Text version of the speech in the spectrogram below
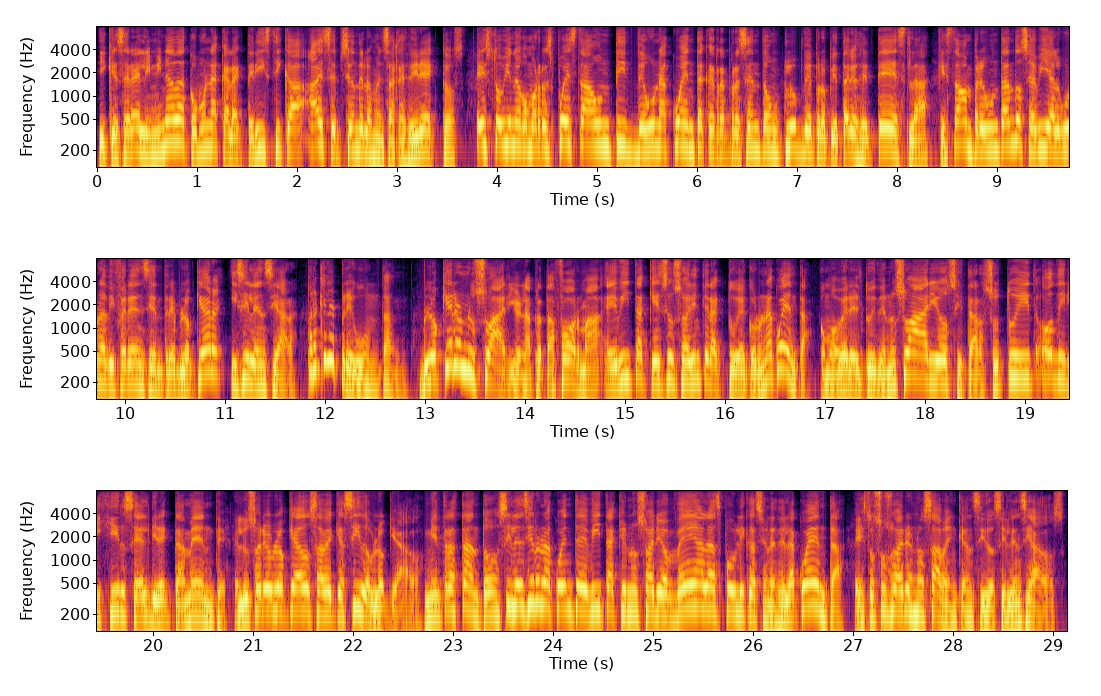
y que será eliminada como una característica a excepción de los mensajes directos. Esto viene como respuesta a un tweet de una cuenta que representa un club de propietarios de Tesla que estaban preguntando si había algún una diferencia entre bloquear y silenciar. ¿Para qué le preguntan? Bloquear a un usuario en la plataforma evita que ese usuario interactúe con una cuenta, como ver el tweet de un usuario, citar su tweet o dirigirse a él directamente. El usuario bloqueado sabe que ha sido bloqueado. Mientras tanto, silenciar una cuenta evita que un usuario vea las publicaciones de la cuenta. Estos usuarios no saben que han sido silenciados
